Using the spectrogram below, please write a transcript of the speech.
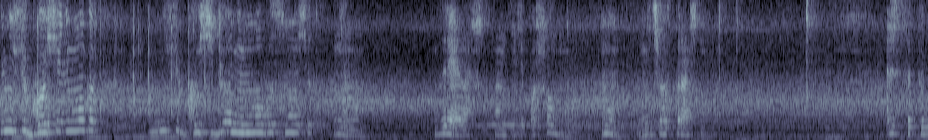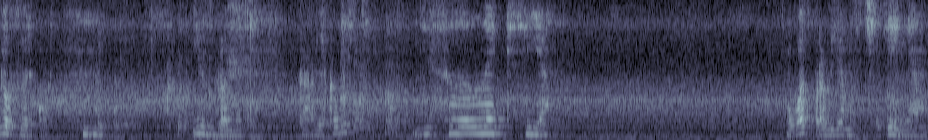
Нифига себе немного... Нифига себе они много сносят. Не, ну... Зря я, на самом деле, пошел, но... Ну, ничего страшного. Кажется, я побил свой рекорд. Избранность. Карликовость. Дислексия. У вас проблемы с чтением.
